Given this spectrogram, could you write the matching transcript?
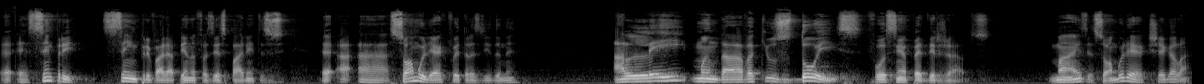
É, é, sempre, sempre vale a pena fazer esse parênteses. É, a, a, só a mulher que foi trazida, né? A lei mandava que os dois fossem apedrejados. Mas é só a mulher que chega lá.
